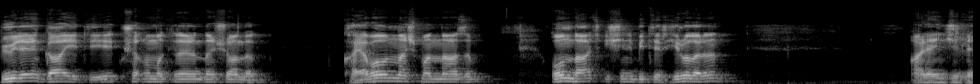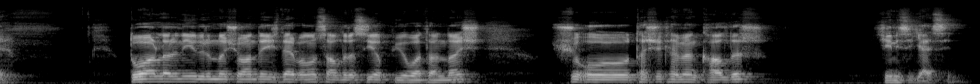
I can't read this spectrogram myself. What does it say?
Büyülerin gayet iyi. Kuşatma makinelerinden şu anda kaya balonlaşman lazım. Onu da aç işini bitir. Hero'ların alencili. Duvarların iyi durumda şu anda ejder balon saldırısı yapıyor vatandaş. Şu o taşık hemen kaldır. Yenisi gelsin.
